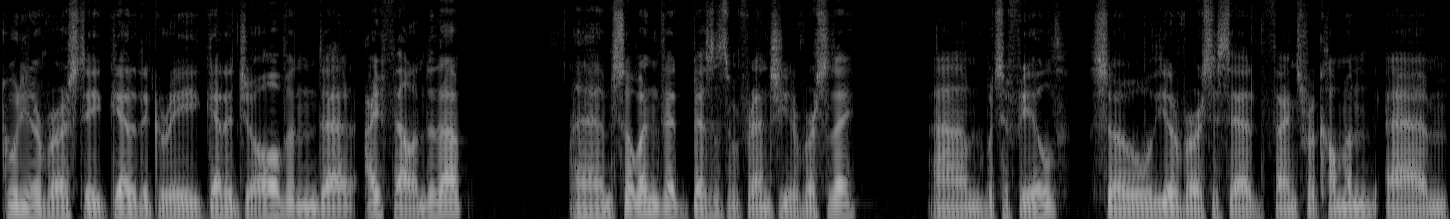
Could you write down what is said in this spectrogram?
Go to university, get a degree, get a job. And uh, I fell into that. Um, so I went and did business and French university, um, which I failed. So the university said, thanks for coming. Um,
